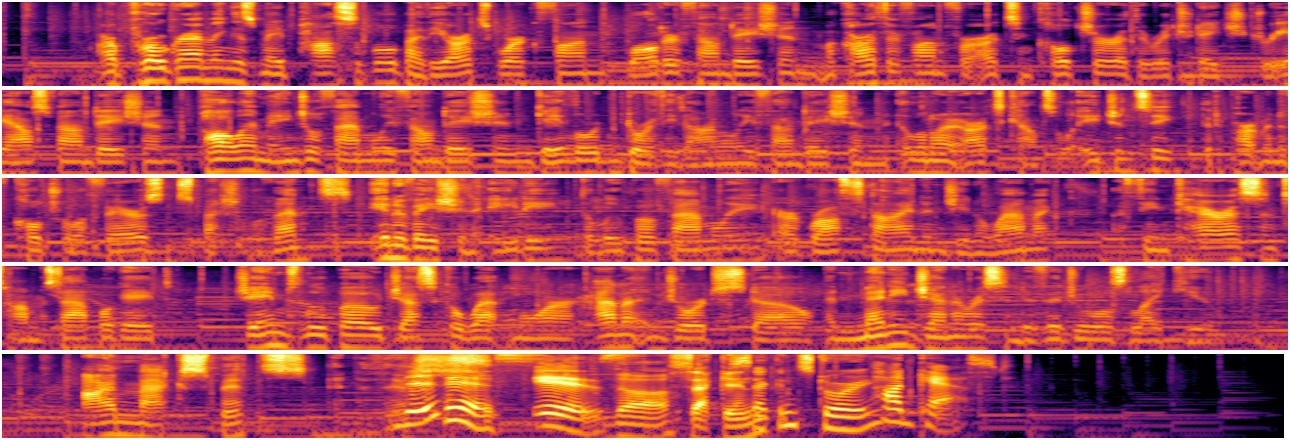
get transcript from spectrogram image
Our programming is made possible by the Arts Work Fund, Walder Foundation, MacArthur Fund for Arts and Culture at the Richard H. Driehaus Foundation, Paul M. Angell Family Foundation, Gaylord and Dorothy Donnelly Foundation, Illinois Arts Council Agency, the Department of Cultural Affairs and Special Events, Innovation 80, the Lupo Family, Eric Rothstein and Gina Wamick, Athene Karras and Thomas Applegate, James Lupo, Jessica Wetmore, Hannah and George Stowe, and many generous individuals like you. I'm Max Spitz, and this, This, is The Second Second Story Podcast.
